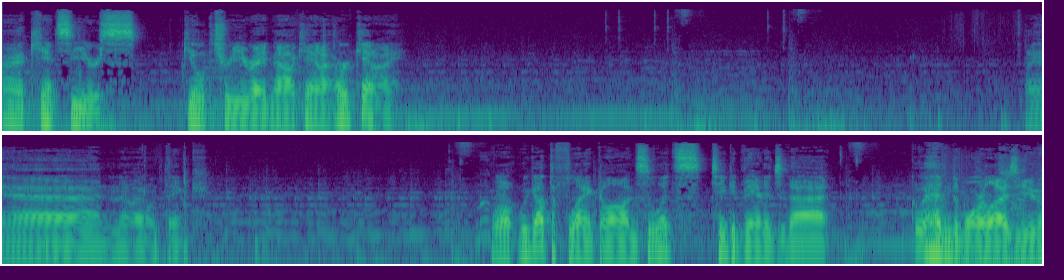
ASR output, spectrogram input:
I can't see your skill tree right now, can I? Or can I? Uh, no, I don't think. Well, we got the flank on, so let's take advantage of that. Go ahead and demoralize you.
